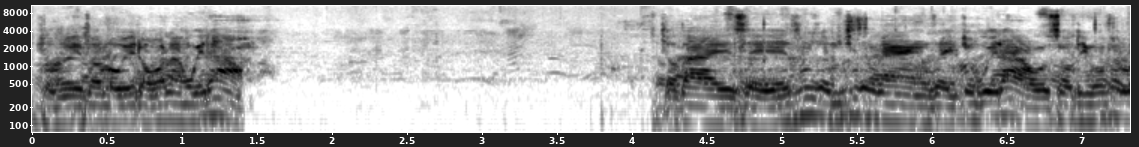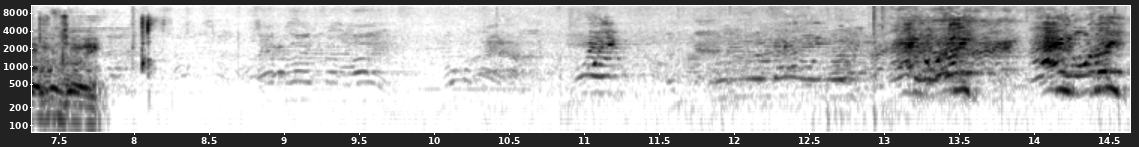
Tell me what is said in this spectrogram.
rồi vào lối đó là Nguyễn Hảo. Trọng tài sẽ rút dùm chiếc xe vàng dành cho Nguyễn Hảo sau tình huống phạm lỗi vừa rồi An lùi đi An lùi đi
